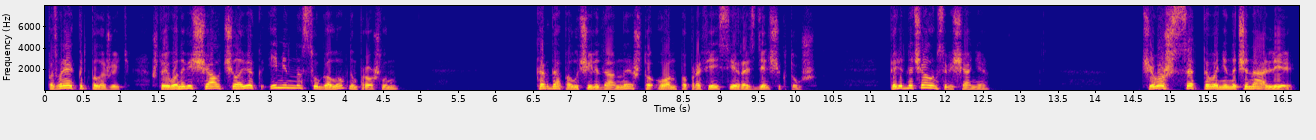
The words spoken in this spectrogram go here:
позволяет предположить, что его навещал человек именно с уголовным прошлым. Когда получили данные, что он по профессии раздельщик туш? Перед началом совещания. «Чего ж с этого не начинали?»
